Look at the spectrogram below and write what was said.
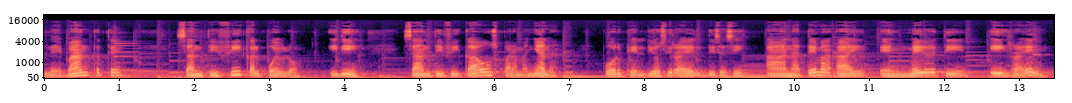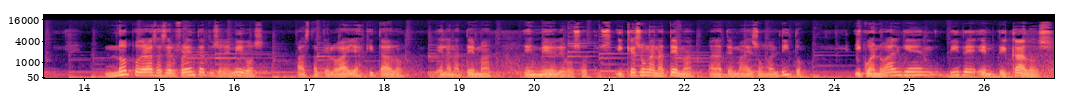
levántate, santifica al pueblo y di, santificaos para mañana, porque el Dios Israel dice así, anatema hay en medio de ti, Israel. No podrás hacer frente a tus enemigos hasta que lo hayas quitado el anatema en medio de vosotros. ¿Y qué es un anatema? Anatema es un maldito. Y cuando alguien vive en pecados,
